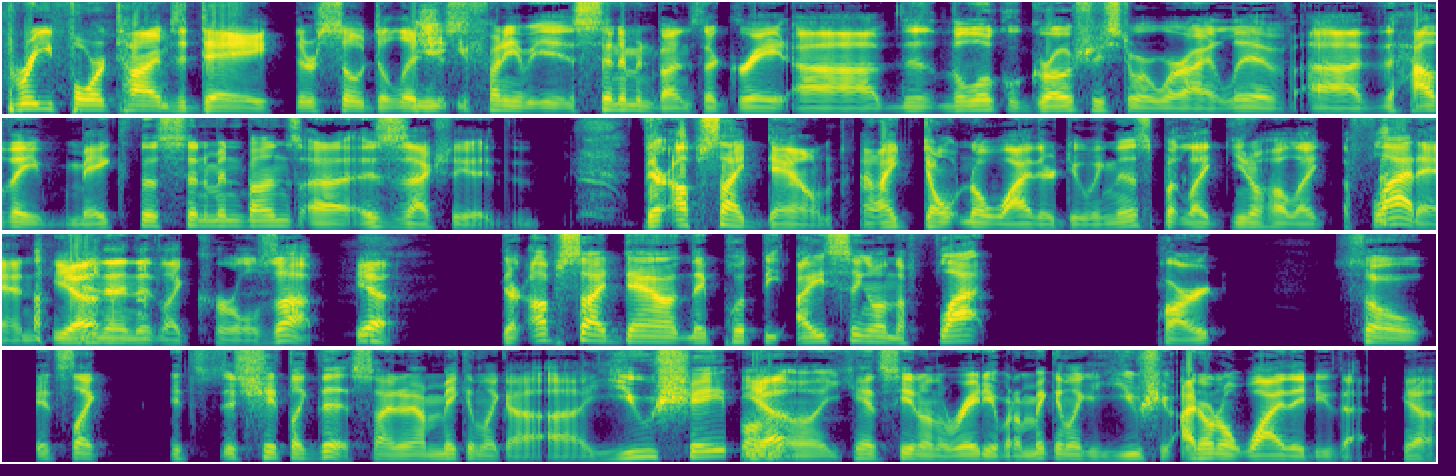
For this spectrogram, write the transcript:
three, four times a day. They're so delicious. you funny cinnamon buns. They're great. Uh, the the local grocery store where I live, uh, the, how they make the cinnamon buns. Uh, this is actually they're upside down, and I don't know why they're doing this, but like you know how like the flat end, Yeah. and then it like curls up. Yeah. they're upside down. They put the icing on the flat part, so it's like. It's, it's shaped like this. I, I'm making like a, a U shape. On Yeah. uh, you can't see it on the radio, but I'm making like a U shape. I don't know why they do that. yeah,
